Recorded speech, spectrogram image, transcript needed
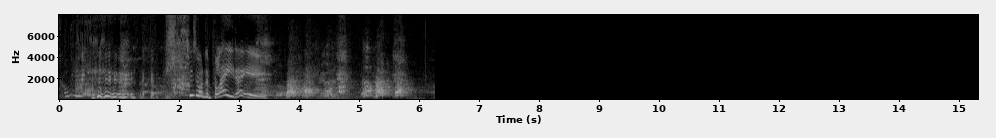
Come here. you just want to play, don't you?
